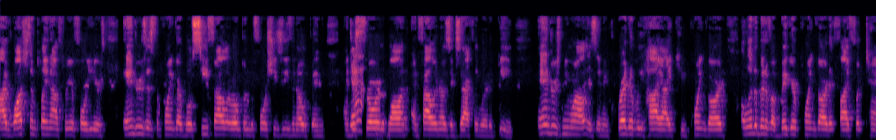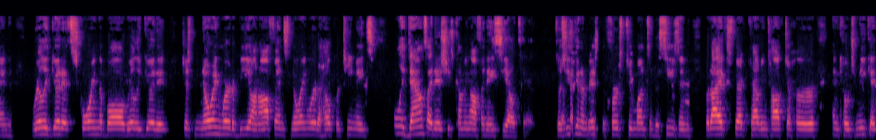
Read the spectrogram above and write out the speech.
I've watched them play now three or four years. Andrews is the point guard will see Fowler open before she's even open and just yeah. throw her the ball, and, and Fowler knows exactly where to be. Andrews, meanwhile, is an incredibly high IQ point guard, a little bit of a bigger point guard at five foot ten, really good at scoring the ball, really good at just knowing where to be on offense, knowing where to help her teammates. Only downside is she's coming off an ACL tear. So she's going to miss the first two months of the season. But I expect, having talked to her and Coach Meek at,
